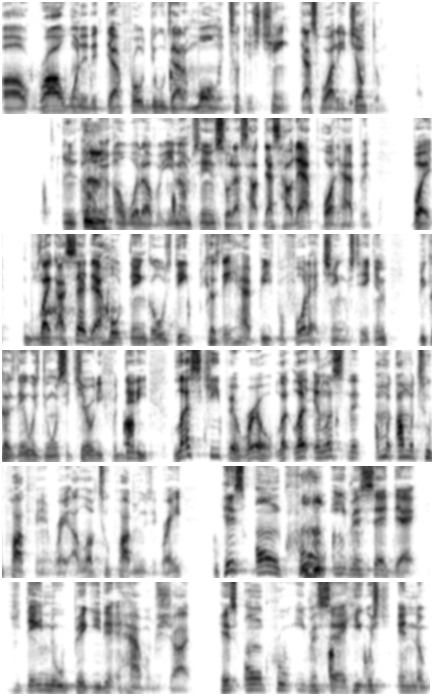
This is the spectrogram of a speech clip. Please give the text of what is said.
uh raw one of the death row dudes at a mall and took his chain. That's why they jumped him, and, uh, or whatever. You know what I'm saying? So that's how that's how that part happened. But like I said, that whole thing goes deep because they had beef before that chain was taken because they was doing security for Diddy. Let's keep it real. Let, let and let's. I'm a, I'm a Tupac fan, right? I love Tupac music, right? His own crew even said that he, they knew Biggie didn't have him shot. His own crew even said he was in the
